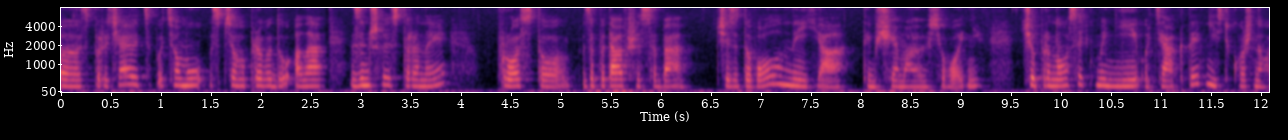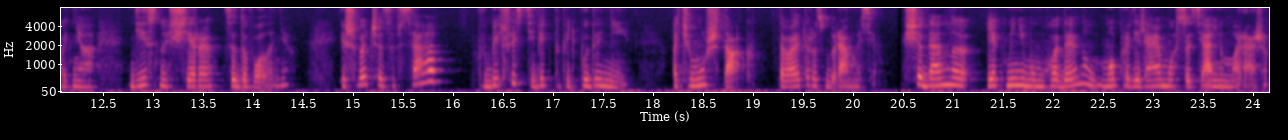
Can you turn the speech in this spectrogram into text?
е, сперечаються по цьому з цього приводу. Але з іншої сторони, просто запитавши себе, чи задоволений я тим, що я маю сьогодні, чи приносить мені оця активність кожного дня дійсно щире задоволення? І швидше за все, в більшості відповідь буде ні. А чому ж так? Давайте розберемося. Щоденно, як мінімум годину, ми приділяємо соціальним мережам.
